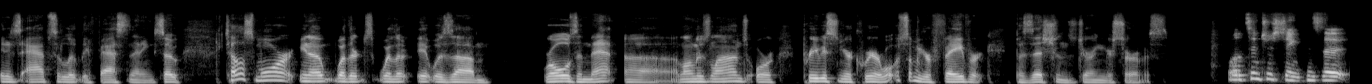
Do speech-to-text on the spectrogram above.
It is absolutely fascinating. So, tell us more. You know whether it's whether it was um, roles in that uh, along those lines or previous in your career. What were some of your favorite positions during your service? Well, it's interesting because the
